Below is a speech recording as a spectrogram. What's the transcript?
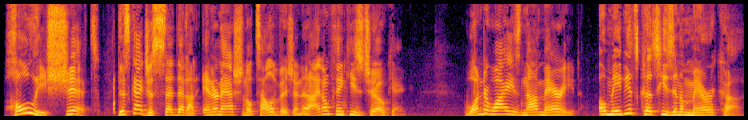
Holy shit. This guy just said that on international television, and I don't think he's joking. Wonder why he's not married. Oh, maybe it's because he's in America.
